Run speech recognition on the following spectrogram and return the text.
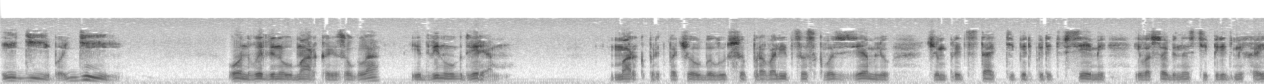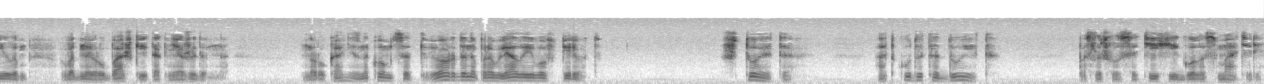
Иди, бо, иди. Он выдвинул Марка из угла и двинул к дверям. Марк предпочел бы лучше провалиться сквозь землю, чем предстать теперь перед всеми, и в особенности перед Михаилом, в одной рубашке и так неожиданно. Но рука незнакомца твердо направляла его вперед. «Что это? Откуда-то дует?» — послышался тихий голос матери.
